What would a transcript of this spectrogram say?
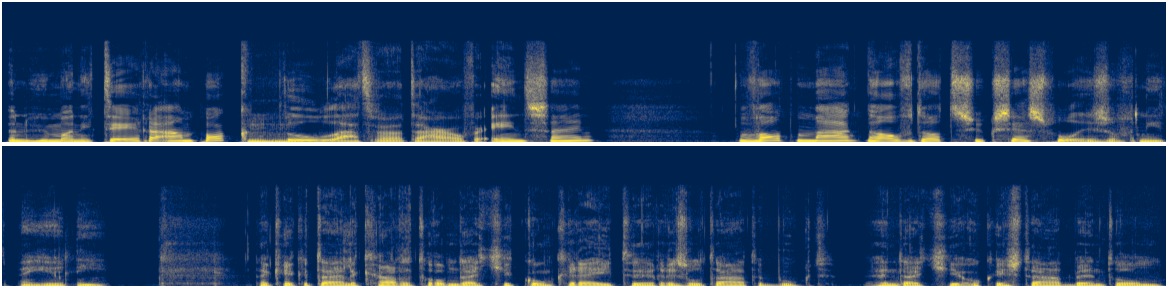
een humanitaire aanpak. Mm Ik bedoel, laten we het daarover eens zijn. Wat maakt nou of dat succesvol is of niet bij jullie? Nou, kijk, uiteindelijk gaat het erom dat je concrete resultaten boekt. En dat je ook in staat bent om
